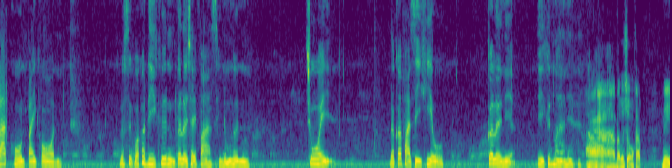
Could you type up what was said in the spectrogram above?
ราดโคนไปก่อน รู้สึกว่าเขาดีขึ้นก็เลยใช้ฝาสีน้ำเงิน ช่วย แล้วก็ฝาสีเขียว ก็เลยเนี่ยดีขึ้นมาเนี่ยค่ะอ่าท่านผู้ชมครับ นี่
